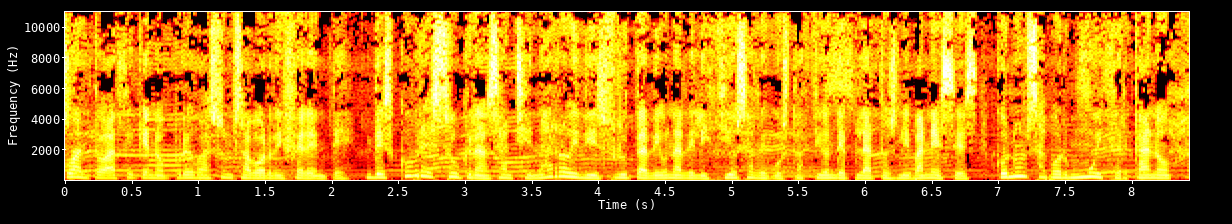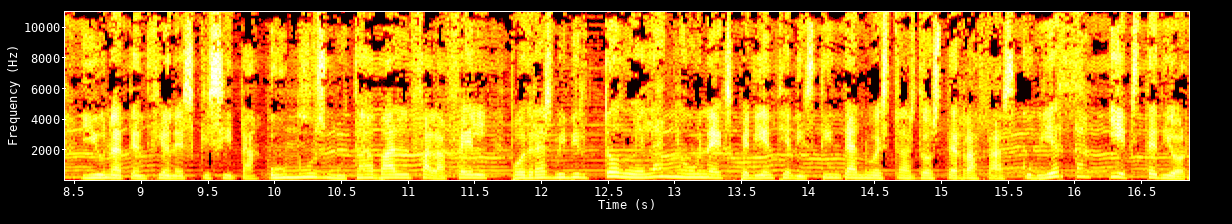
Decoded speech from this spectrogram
¿Cuánto hace que no pruebas un sabor diferente? Descubre Sucran San Chinarro y disfruta de una deliciosa degustación de platos libaneses con un sabor muy cercano y una atención exquisita. Hummus, mutabal, falafel. Podrás vivir todo el año una experiencia distinta en nuestras dos terrazas, cubierta y exterior.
